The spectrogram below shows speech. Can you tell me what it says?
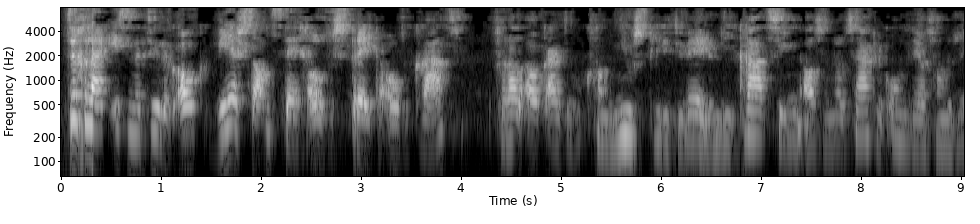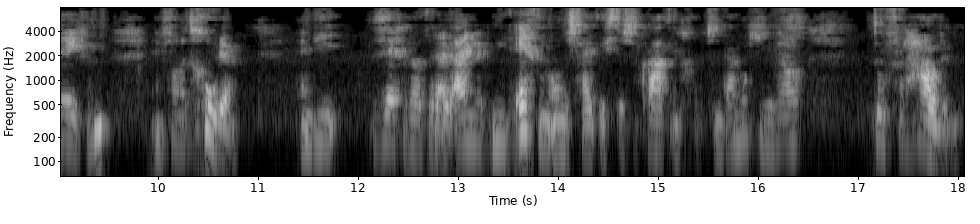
Tegelijk is er natuurlijk ook weerstand tegenover spreken over kwaad. Vooral ook uit de hoek van de nieuw-spirituelen, die kwaad zien als een noodzakelijk onderdeel van het leven en van het goede. En die zeggen dat er uiteindelijk niet echt een onderscheid is tussen kwaad en goed. En daar moet je je wel toe verhouden.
